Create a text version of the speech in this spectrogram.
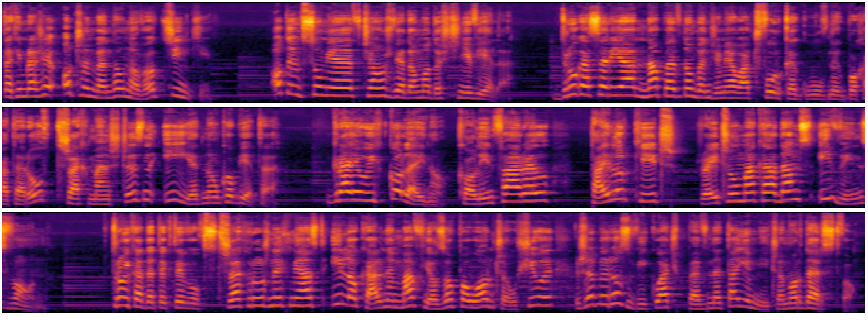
W takim razie, o czym będą nowe odcinki? O tym w sumie wciąż wiadomo dość niewiele. Druga seria na pewno będzie miała czwórkę głównych bohaterów, trzech mężczyzn i jedną kobietę. Grają ich kolejno Colin Farrell, Tyler Kitsch, Rachel McAdams i Vince Vaughn. Trójka detektywów z trzech różnych miast i lokalny mafiozo połączą siły, żeby rozwikłać pewne tajemnicze morderstwo.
